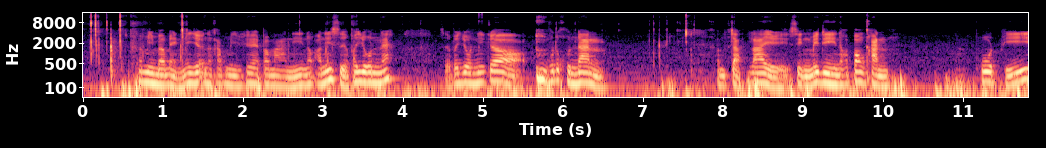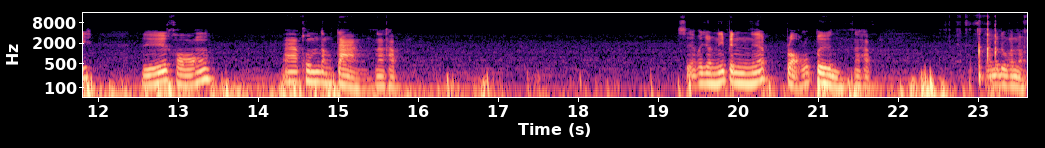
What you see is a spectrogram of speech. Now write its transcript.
ๆ ก็มีมาแบ่งไม่เยอะนะครับ มีแค่ประมาณนี้เนาะ อันนี้เสือพยนต์นะ เสือพยนต์นี่ก็พุทธคุณด้านกำจัดไล่สิ่งไม่ดีนะครับ ป้องกัน พูดผี หรือของอาคมต่างๆนะครับ เสือพยนต์นี้เป็นเนื้อปลอกลูกปืนนะครับเรามาดูกันหน่อย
